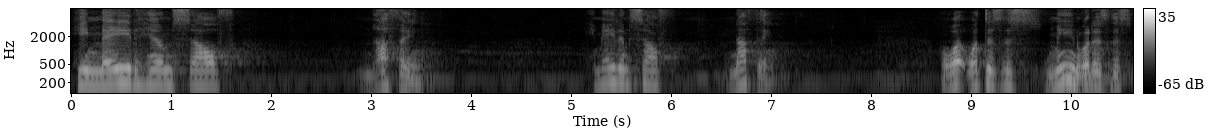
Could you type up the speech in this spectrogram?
he made himself nothing. He made himself nothing. What, what does this mean? What is this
